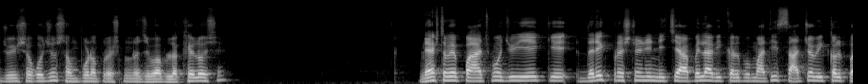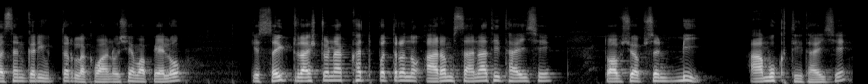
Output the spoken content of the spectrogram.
જોઈ શકો છો, સંપૂર્ણ પ્રશ્નનો જવાબ લખેલો છે. નેક્સ્ટ હવે પાંચમો જોઈએ કે દરેક પ્રશ્નની નીચે આપેલા વિકલ્પમાંથી સાચો વિકલ્પ પસંદ કરી ઉત્તર લખવાનો છે. એમાં પહેલો કે સંયુક્ત રાષ્ટ્રોના ખતપત્રનો આરંભ શાનાથી થાય છે. તો આવશે ઓપ્શન બી આમુખથી થાય છે.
